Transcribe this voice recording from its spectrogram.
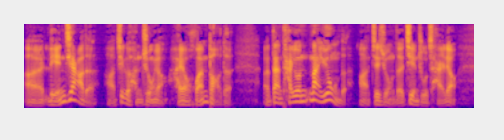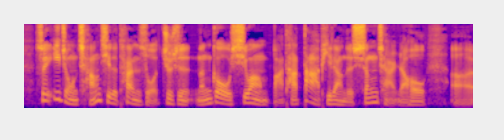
呃，廉价的啊，这个很重要。还有环保的。但它又耐用的啊，这种的建筑材料，所以一种长期的探索就是能够希望把它大批量的生产，然后呃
